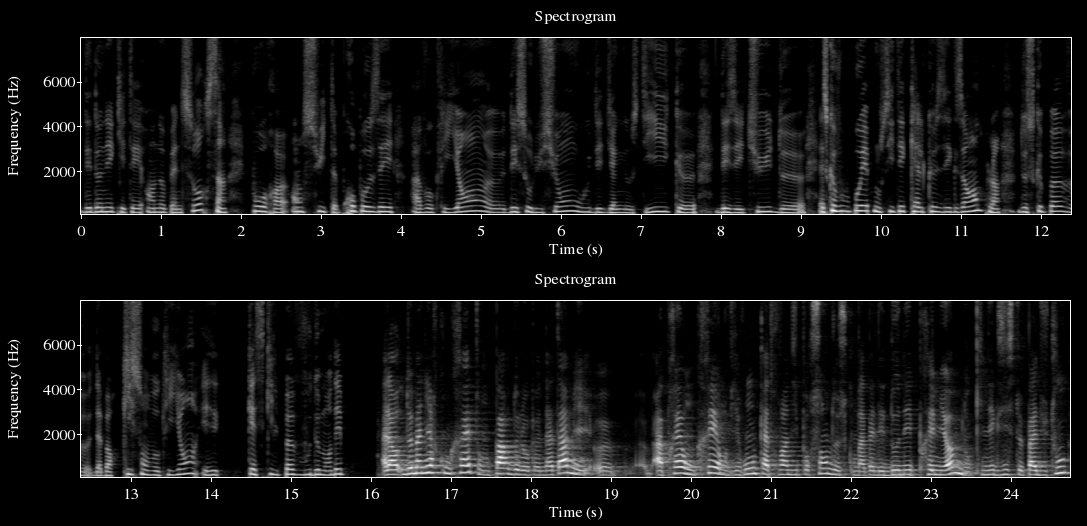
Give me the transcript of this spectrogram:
des données qui étaient en open source pour euh, ensuite proposer à vos clients euh, des solutions ou des diagnostics, euh, des études. Est-ce que vous pouvez nous citer quelques exemples de ce que peuvent d'abord qui sont vos clients et qu'est-ce qu'ils peuvent vous demander? Alors de manière concrète, on part de l'open data, mais après, on crée environ 90% de ce qu'on appelle des données premium, donc qui n'existent pas du tout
